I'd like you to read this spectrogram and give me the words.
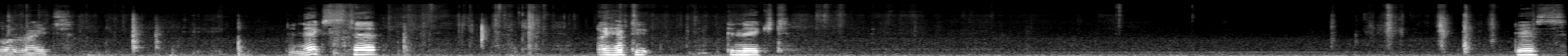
All right. The next step, I have to connect this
